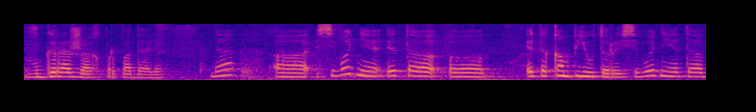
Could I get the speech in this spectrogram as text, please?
в гаражах пропадали. Да? А сегодня это, это компьютеры, сегодня это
